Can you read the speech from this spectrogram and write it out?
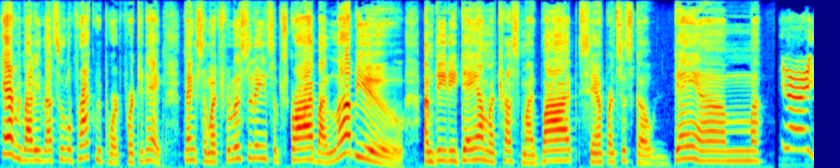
Hey, everybody, that's a LaFrac report for today. Thanks so much for listening. Subscribe. I love you. I'm Dee Dee Dam. I trust my vibe. San Francisco. Damn. Yay!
